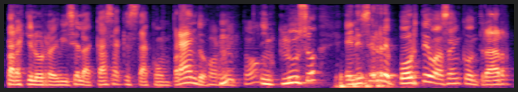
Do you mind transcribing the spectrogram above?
Para que lo revise la casa que está comprando. Correcto. ¿Mm? Incluso en ese reporte vas a encontrar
